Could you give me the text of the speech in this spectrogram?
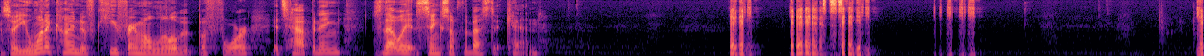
So you want to kind of keyframe a little bit before it's happening. So that way it syncs up the best it can. Yes. Say it. Yeah.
